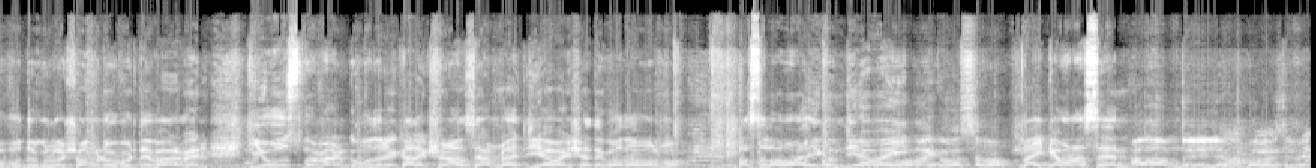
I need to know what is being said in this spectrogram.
কবুতরগুলো সংগ্রহ করতে পারবেন। হিউজ পরিমাণ কবুতরের কালেকশন আছে। আমরা জিয়া ভাইয়ের সাথে কথা বলব। আসসালামু আলাইকুম জিয়া ভাই। আসসালাম। ভাই কেমন আছেন? আলহামদুলিল্লাহ খুব ভালো আছি ভাই।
